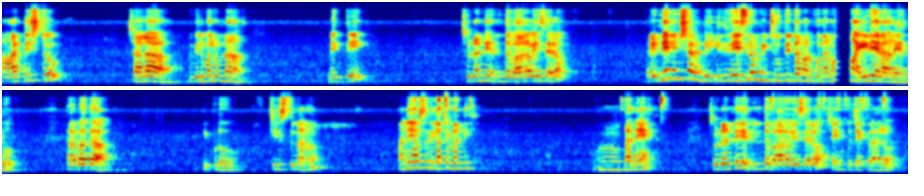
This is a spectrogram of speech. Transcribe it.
ఆర్టిస్టు చాలా విలువలున్న వ్యక్తి. చూడండి ఎంత బాగా వేశారో. రెండే నిమిషాలండి. ఇది వేసినప్పుడు మీకు చూపిద్దాం అనుకున్నాను. ఐడియా రాలేదు. తర్వాత ఇప్పుడు తీస్తున్నాను. అనే ఒకసారి ఇలా చూడండి. తనే. చూడండి ఎంత బాగా వేశారో. శంకు చక్రాలు.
